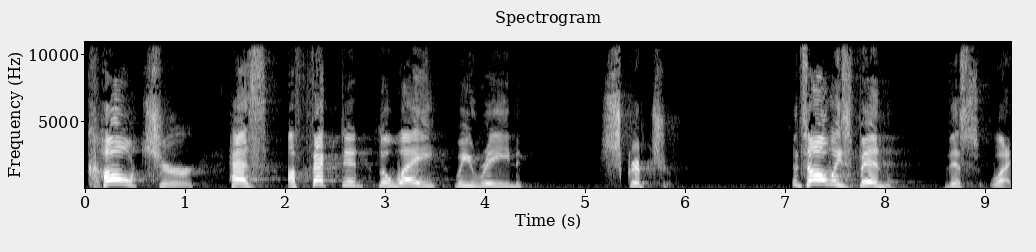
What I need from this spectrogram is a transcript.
culture has affected the way we read Scripture. It's always been this way.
